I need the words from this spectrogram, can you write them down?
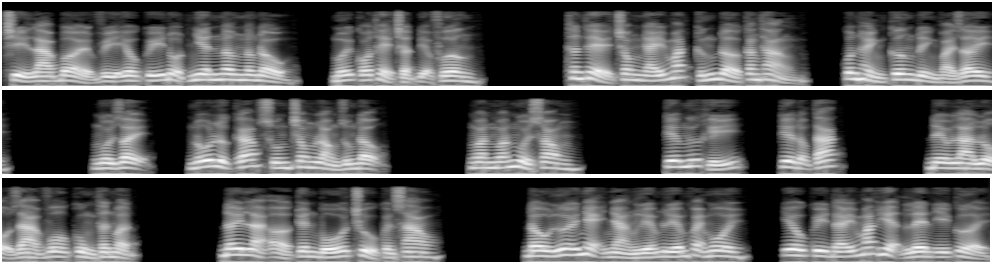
Chỉ là bởi vì yêu quý đột nhiên nâng nâng đầu, mới có thể chật địa phương. Thân thể trong nháy mắt cứng đờ căng thẳng, quân hành cương đỉnh vài giây. Ngồi dậy, nỗ lực gáp xuống trong lòng rung động. Ngoan ngoãn ngồi xong. Kia ngữ khí, kia động tác, đều là lộ ra vô cùng thân mật. Đây là ở tuyên bố chủ quyền sao. Đầu lưỡi nhẹ nhàng liếm liếm khỏe môi, yêu quý đáy mắt hiện lên ý cười.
